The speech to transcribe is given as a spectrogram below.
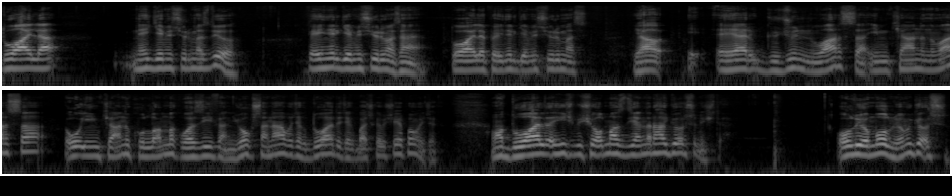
Duayla ne gemi sürmez diyor. Peynir gemisi yürümez. He. Duayla peynir gemisi yürümez. Ya e- eğer gücün varsa, imkanın varsa o imkanı kullanmak vazifen. Yoksa ne yapacak? Dua edecek. Başka bir şey yapamayacak. Ama duayla hiçbir şey olmaz diyenler ha görsün işte. Oluyor mu olmuyor mu görsün.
